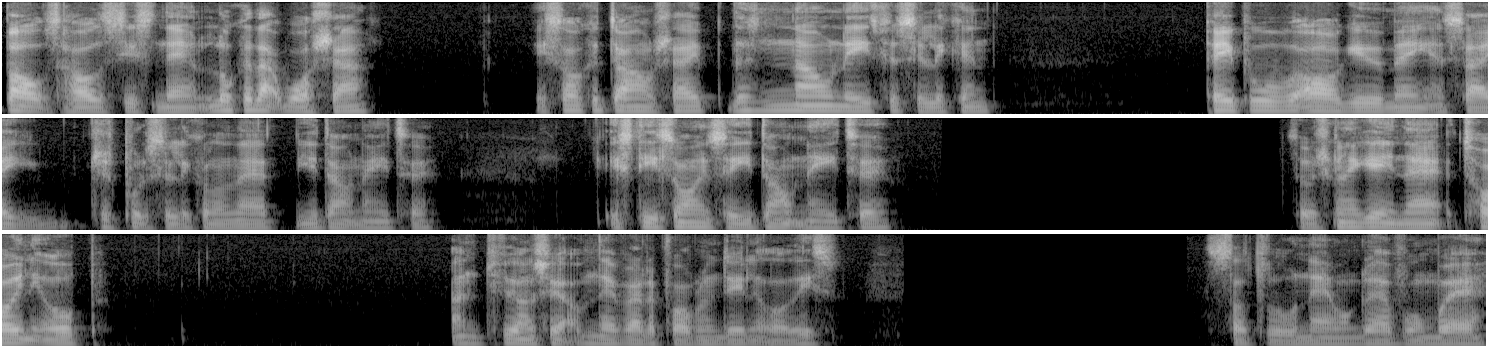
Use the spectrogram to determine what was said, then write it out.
bolts hold the cistern down. Look at that washer. It's like a dome shape. There's no need for silicon. People will argue with me and say, just put silicon on there. You don't need to. It's designed so you don't need to. So I'm just going to get in there, tighten it up. And to be honest with you, I've never had a problem doing it like this. Sod all now, I'm going to have one where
